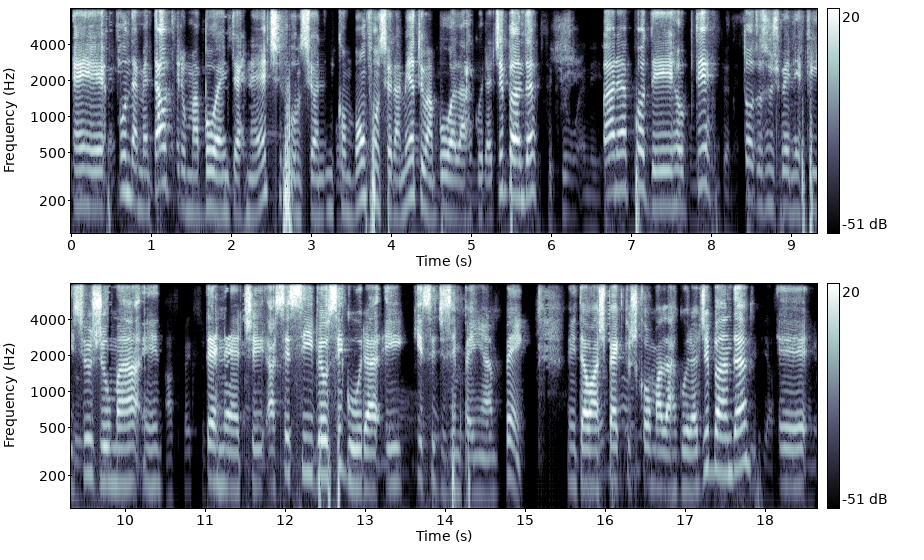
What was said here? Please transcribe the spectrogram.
é, fundamental ter uma boa internet com bom funcionamento e uma boa largura de banda para poder obter todos os benefícios de uma internet acessível, segura e que se desempenha bem. Então, aspectos como a largura de banda é,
